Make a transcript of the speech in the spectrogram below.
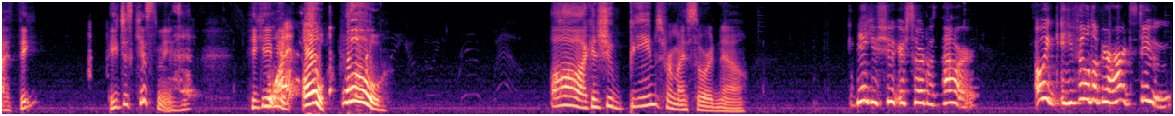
I think he just kissed me. He gave what? me. Oh, whoa! Oh, I can shoot beams from my sword now. Yeah, you shoot your sword with power. Oh, he, he filled up your hearts too.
